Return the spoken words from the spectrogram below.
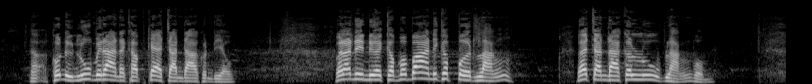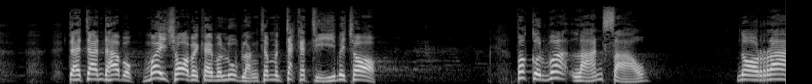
ๆนะคนอื่นรูปไม่ได้นะครับ แค่อาจารย์ดาคนเดียว เวลาเหนื่อยกลับมาบ้านนี่ก็เปิดหลัง และอาจารย์ดาก็รูปหลังผม แต่อาจารย์ดาบอกไม่ชอบไปใครมารูปหลังฉันมันจักกะจีไม่ชอบปรากฏว่าหลานสาว นอร่า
